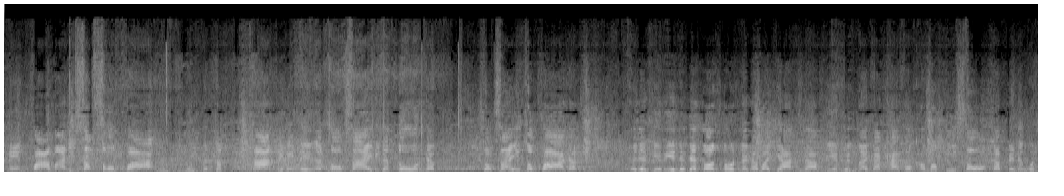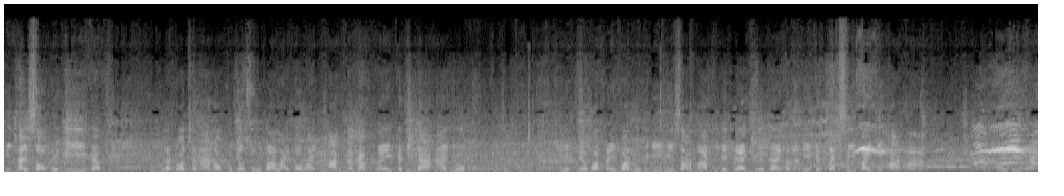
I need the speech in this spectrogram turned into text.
แทงขวามาที่สับศอกขวาอุ้ยมันก็ห่างไปนิดนึงอะศอกซ้ายนี่ก็โดนครับศอกซ้ายศอกขวาครับก็อย่างที่เรียนตั้งแต่ตอนต้นนะครับว่ายางดำเนี่ยเครื่องหมายการค้าของเขาก็คือศอกครับเป็นนักมวยที่ใช้ศอกได้ดีครับ แล้วก็ชนะน็อกคู่ต่อสู้มาหลายต่อหลายครั้งนะครับในกติกา 5 ยก เพียงแต่ว่าในวันลุมพินีไม่สามารถที่จะแก้เกิดได้เท่านั้นเองครับจาก 4 ไฟที่ผ่านมาเอาดีครับ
